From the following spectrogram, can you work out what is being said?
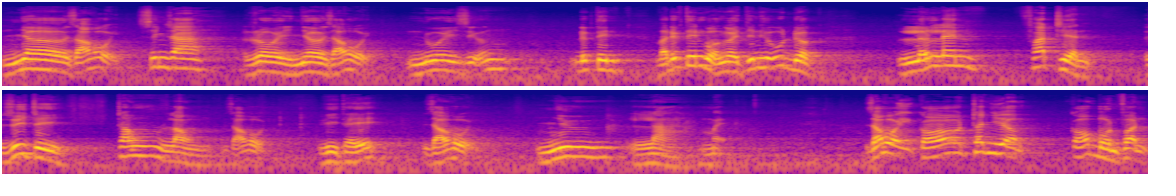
nhờ giáo hội sinh ra, rồi nhờ giáo hội nuôi dưỡng đức tin. Và đức tin của người tín hữu được lớn lên, phát triển, duy trì trong lòng giáo hội. Vì thế, giáo hội như là mẹ giáo hội có trách nhiệm, có bổn phận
